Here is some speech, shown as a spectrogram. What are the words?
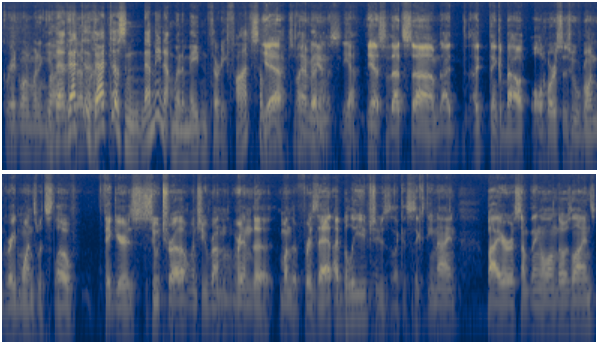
grade one winning Yeah, Beyers that ever, that, I that think. doesn't that may not win a maiden 35 sometimes. Yeah, My I mean, yeah. yeah. So that's um, I I think about old horses who run grade ones with slow figures. Sutra when she run Mm-hmm. ran the won the Frizette, I believe she was like a sixty nine Beyer or something along those lines.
